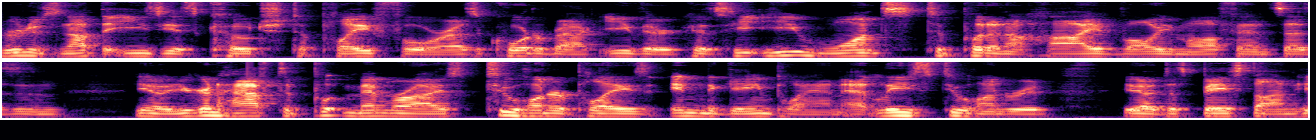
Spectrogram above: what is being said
Gruden's not the easiest coach to play for as a quarterback either because he, he wants to put in a high volume offense, as in you know you're going to have to put memorize 200 plays in the game plan, at least 200. You know, just based on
